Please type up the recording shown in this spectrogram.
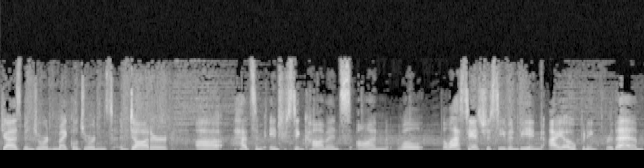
Jasmine Jordan, Michael Jordan's daughter, uh, had some interesting comments on, well, The Last Dance just even being eye opening for them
